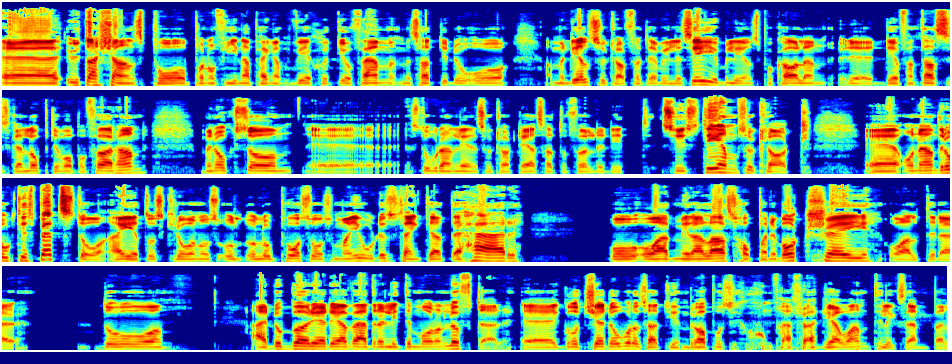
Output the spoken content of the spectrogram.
eh, utan chans på, på några fina pengar på V75, men satt ju då och, ja men dels såklart för att jag ville se jubileumspokalen, det, det fantastiska lopp det var på förhand, men också eh, stor anledning såklart det jag satt och följde ditt system såklart. Eh, och när han drog till spets då, Aetos Kronos, och, och låg på så som han gjorde, så tänkte jag att det här, och, och Admiral As hoppade bort sig och allt det där, då äh, då började jag vädra lite morgonluft där. Eh, Gocciadoro satt ju i en bra position med Rajawan till exempel.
